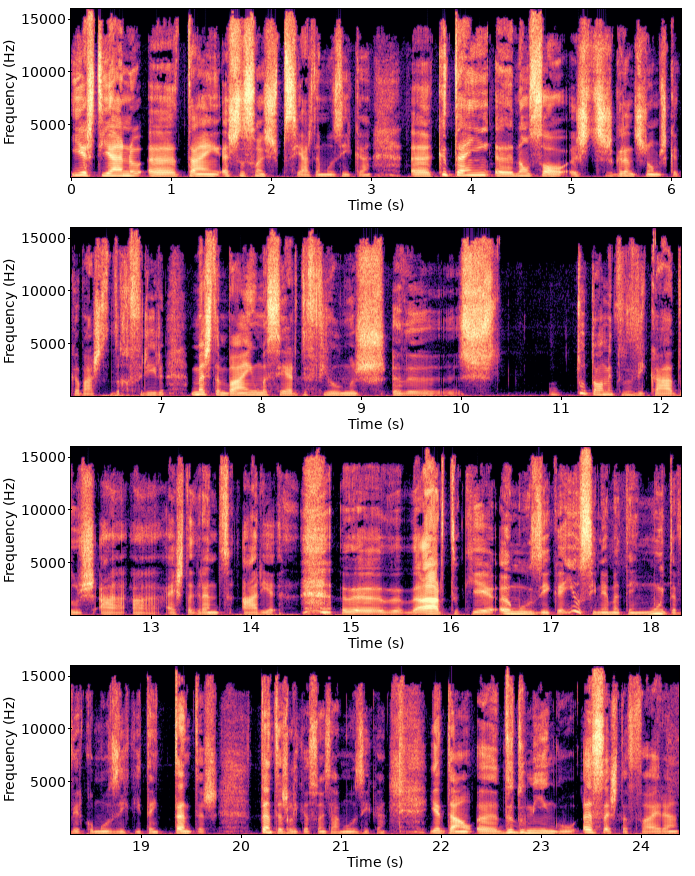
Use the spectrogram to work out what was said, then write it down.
E este ano uh, tem as sessões especiais da música, uh, que uh, não só estes grandes nomes que acabaste de referir, mas também uma série de filmes totalmente dedicados a, a, esta grande área da arte que é a música. E o cinema tem muito a ver com música e tem tantas, tantas ligações à música. E então, eh, de domingo a sexta-feira,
